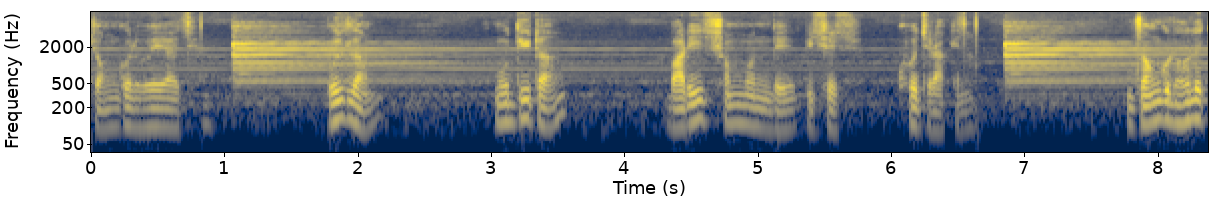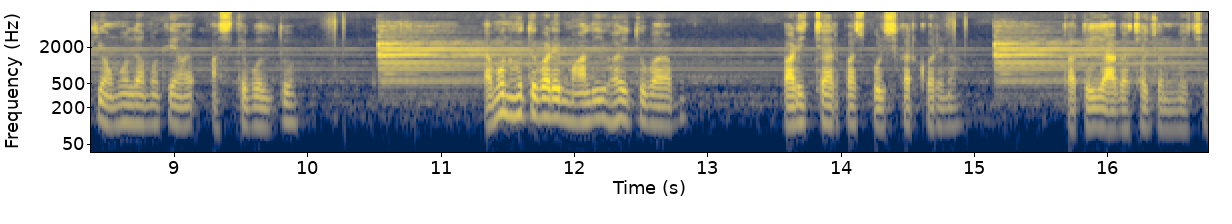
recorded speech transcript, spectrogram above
জঙ্গল হয়ে আছে। বুঝলাম, মুদিটা বাড়ির সম্বন্ধে বিশেষ খোঁজ রাখে না। জঙ্গল হলে কি অমল আমাকে আসতে বলতো? এমন হতে পারে মালি হয়তো বা বাড়ির চারপাশ পরিষ্কার করে না, তাতেই আগাছা জন্মেছে।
